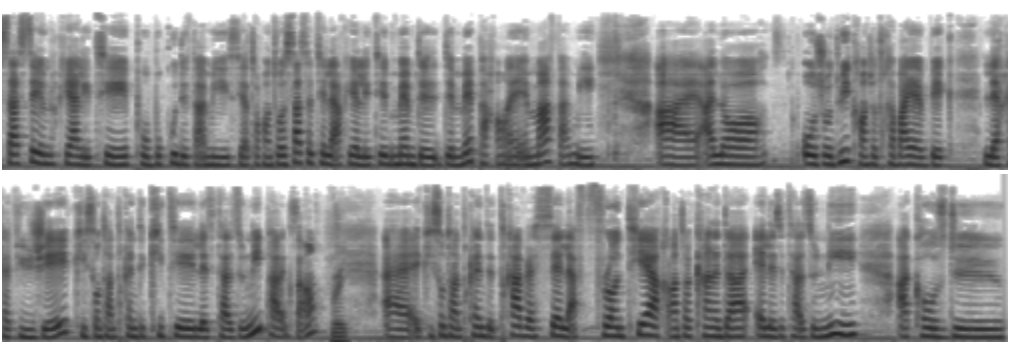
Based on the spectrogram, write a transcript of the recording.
ça c'est une réalité pour beaucoup de familles ici à Toronto. Ça c'était la réalité même de, de, mes parents et ma famille. Euh, alors aujourd'hui, quand je travaille avec les réfugiés qui sont en train de quitter les États-Unis, par exemple, oui. Euh, et qui sont en train de traverser la frontière entre Canada et les États-Unis à cause de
